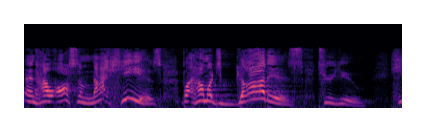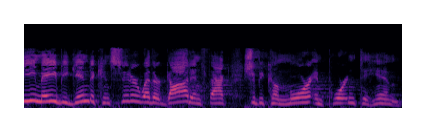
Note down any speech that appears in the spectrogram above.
and how awesome not he is, but how much God is to you, he may begin to consider whether God, in fact, should become more important to him.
